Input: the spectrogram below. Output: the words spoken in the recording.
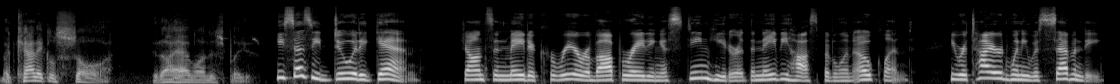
mechanical saw. did I have on this place. He says he'd do it again. Johnson made a career of operating a steam heater at the Navy Hospital in Oakland. He retired when he was 70.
